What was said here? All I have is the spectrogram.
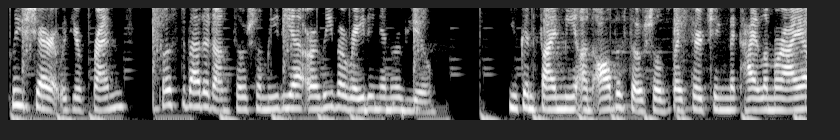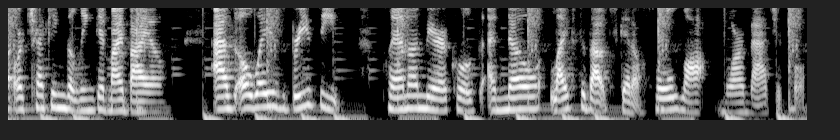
please share it with your friends, post about it on social media, or leave a rating and review. You can find me on all the socials by searching Nakaila Mariah or checking the link in my bio. As always, breathe deep, plan on miracles, and know life's about to get a whole lot more magical.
